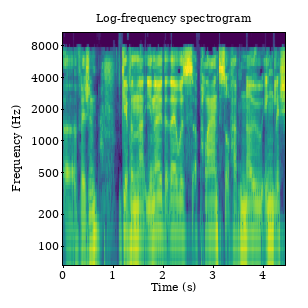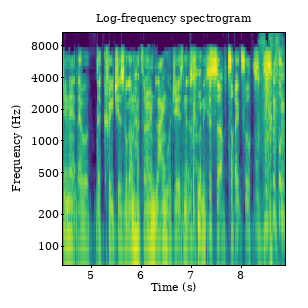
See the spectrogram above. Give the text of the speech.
uh, vision, given that you know that there was a plan to sort of have no English in it. There were the creatures were going to have their own languages, and it was going to be subtitles. all,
